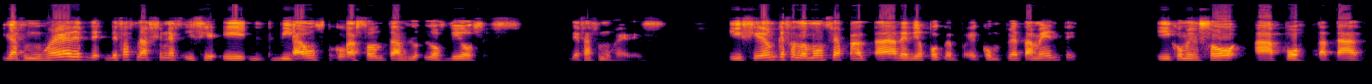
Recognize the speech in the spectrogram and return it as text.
Y las mujeres de, esas naciones y, y viraron su corazón tras los dioses de esas mujeres. Hicieron que Salomón se apartara de Dios eh, completamente y comenzó a apostatar.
